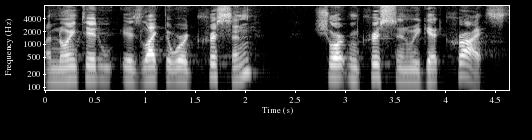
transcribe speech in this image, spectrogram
anointed, is like the word christen. Shortened christen, we get Christ.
